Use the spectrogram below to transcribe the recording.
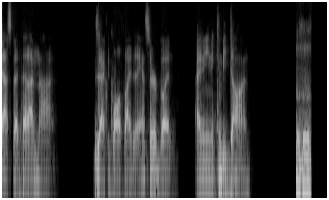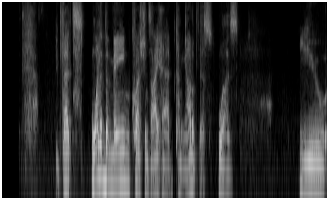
aspect that I'm not exactly qualified to answer, but I mean, it can be done. Mm-hmm. That's one of the main questions I had coming out of this was you,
